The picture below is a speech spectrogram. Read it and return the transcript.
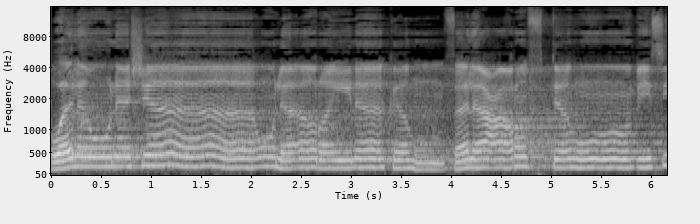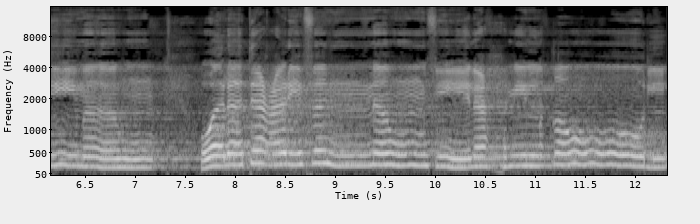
ولو نشاء لأريناكهم فلعرفتهم بسيماهم ولتعرفنهم في لحن القول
